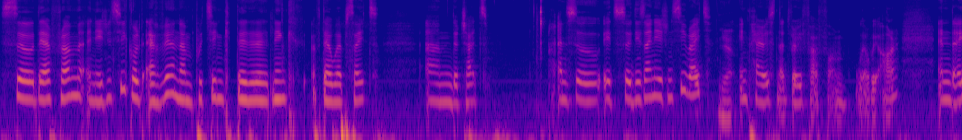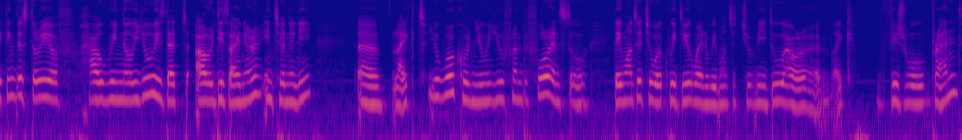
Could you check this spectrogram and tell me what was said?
So they're from an agency called Hervé, and I'm putting the, the link of their website, um, the chat. And so it's a design agency, right? Yeah. In Paris, not very far from where we are. And I think the story of how we know you is that our designer internally uh, liked your work or knew you from before, and so they wanted to work with you when we wanted to redo our um, like visual brand.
